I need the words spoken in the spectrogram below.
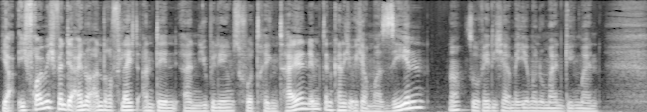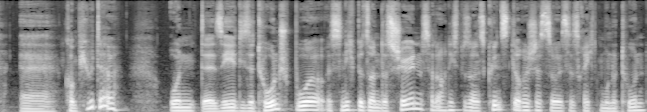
Ja, ich freue mich, wenn der eine oder andere vielleicht an den an Jubiläumsvorträgen teilnimmt. Dann kann ich euch auch mal sehen. Na, so rede ich ja immer hier immer nur mein, gegen meinen äh, Computer und äh, sehe diese Tonspur. Ist nicht besonders schön, es hat auch nichts besonders Künstlerisches, so ist es recht monoton,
